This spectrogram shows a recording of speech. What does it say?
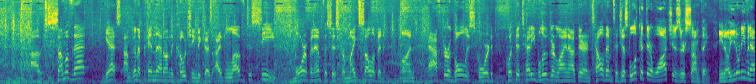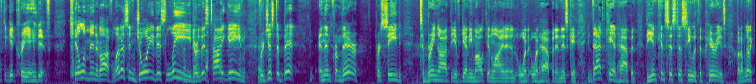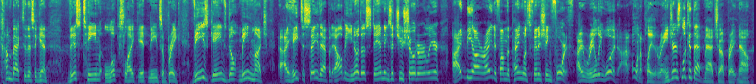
Uh, some of that yes, I'm going to pin that on the coaching because I'd love to see more of an emphasis from Mike Sullivan on after a goal is scored, put the Teddy Blueger line out there and tell them to just look at their watches or something. You know, you don't even have to get creative. Kill a minute off. Let us enjoy this lead or this tie game for just a bit. And then from there, proceed to bring out the Evgeny Malkin line and what, what happened in this game. That can't happen. The inconsistency with the periods. But I'm going to come back to this again. This team looks like it needs a break. These games don't mean much. I hate to say that, but Albie, you know those standings that you showed earlier? I'd be all right if I'm the Penguins finishing fourth. I really would. I don't want to play the Rangers. Look at that matchup right now.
